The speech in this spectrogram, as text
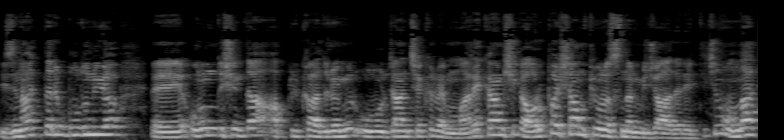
izin hakları bulunuyor. Ee, onun dışında Abdülkadir Ömür, Uğurcan Çakır ve Marek Hamşik Avrupa Şampiyonası'nda mücadele ettiği için onlar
